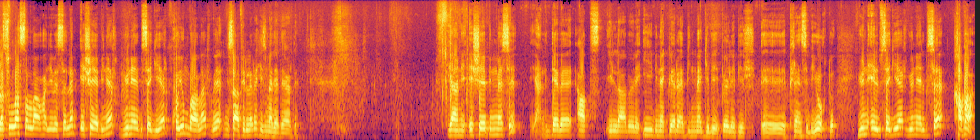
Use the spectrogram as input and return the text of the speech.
Resulullah sallallahu aleyhi ve sellem eşeğe biner, yün elbise giyer, koyun bağlar ve misafirlere hizmet ederdi. Yani eşeğe binmesi yani deve, at, illa böyle iyi bineklere binme gibi böyle bir e, prensibi yoktu. Yün elbise giyer, yün elbise kaba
